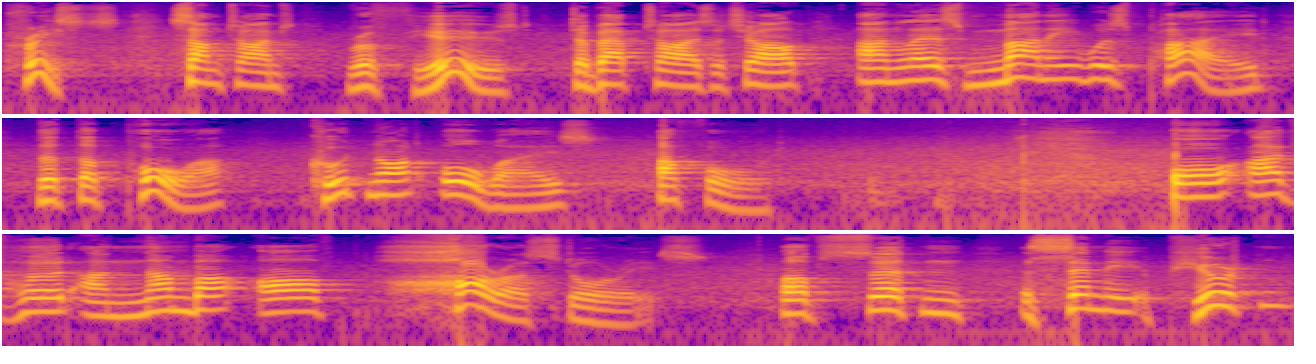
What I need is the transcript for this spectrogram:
priests sometimes refused to baptize a child unless money was paid that the poor could not always afford. Or I've heard a number of horror stories of certain semi Puritan,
